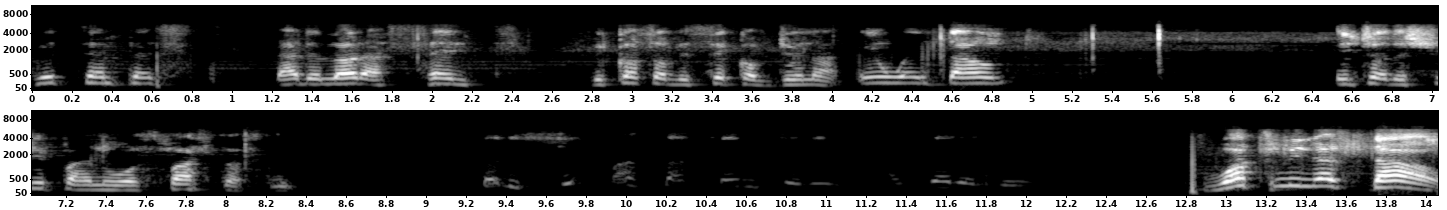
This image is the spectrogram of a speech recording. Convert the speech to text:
great tempest that the Lord has sent because of the sake of Jonah. He went down into the ship and was fast asleep. So the shipmaster came to him and said unto him, What meanest thou,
